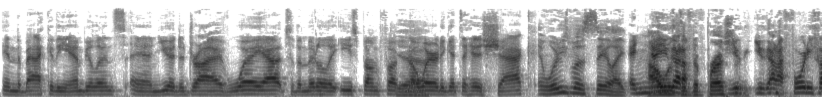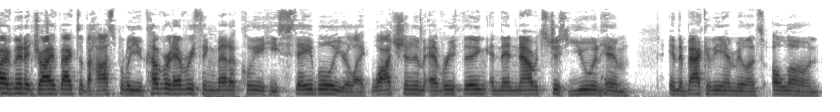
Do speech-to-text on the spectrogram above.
in the back of the ambulance, and you had to drive way out to the middle of East Bumfuck Yeah. nowhere to get to his shack. and what are you supposed to say like And how now you was got the a depression You, you got a forty-five minute drive back to the hospital. You covered everything medically. He's stable. You're like watching him everything, and then now it's just you and him in the back of the ambulance alone.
